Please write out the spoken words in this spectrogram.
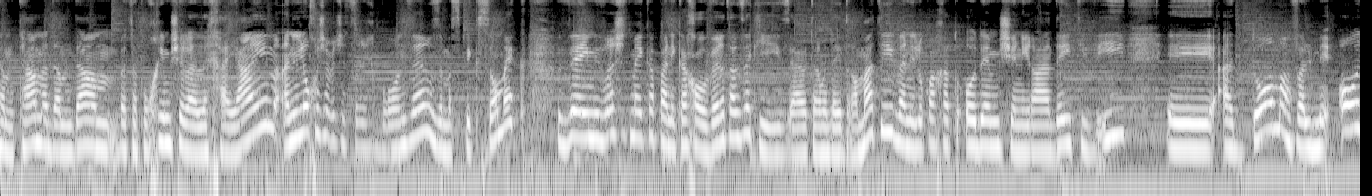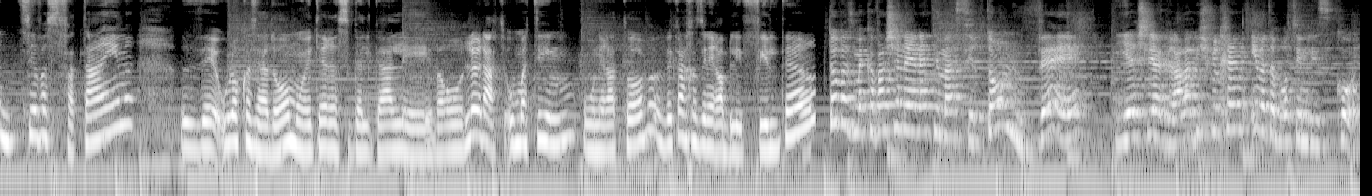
אה, קטמטם אדמדם בתפוחים של הלחיים אני לא חושבת שצריך ברונזר זה מספיק סומק. ועם מברשת מייקאפ אני ככה עוברת על זה כי זה היה יותר מדי דרמטי ואני לוקחת אודם שנראה די טבעי. אה, אדום אבל מאוד צבע שפתיים והוא לא כזה אדום, הוא יותר סגלגל ורוד, לא יודעת, הוא מתאים, הוא נראה טוב, וככה זה נראה בלי פילטר. טוב, אז מקווה שנהניתם מהסרטון, ויש לי הגרלה בשבילכם אם אתם רוצים לזכות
